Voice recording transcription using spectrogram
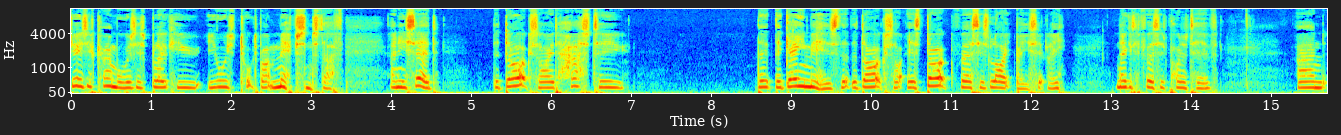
Joseph Campbell was this bloke who he always talked about myths and stuff, and he said the dark side has to the the game is that the dark side is dark versus light basically, negative versus positive, and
